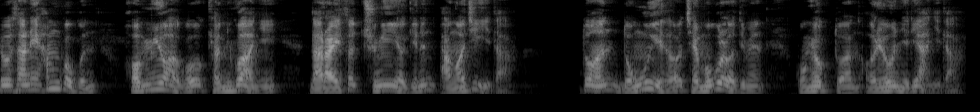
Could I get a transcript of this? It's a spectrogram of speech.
효산의 함곡은 험유하고 견고하니 나라에서 중히 여기는 방어지이다. 또한 농우에서 제목을 얻으면 공역 또한 어려운 일이 아니다.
